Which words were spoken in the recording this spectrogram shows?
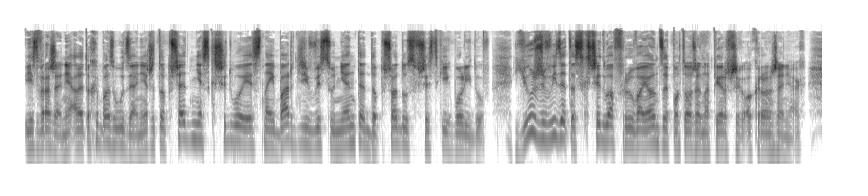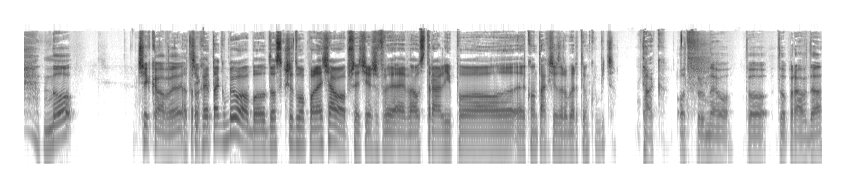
jest wrażenie, ale to chyba złudzenie, że to przednie skrzydło jest najbardziej wysunięte do przodu z wszystkich bolidów. Już widzę te skrzydła fruwające po torze na pierwszych okrążeniach. No, Ciekawe. A trochę tak było, bo to skrzydło poleciało przecież w, w Australii po e, kontakcie z Robertem Kubicą. Tak, odfrunęło, to, to prawda.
